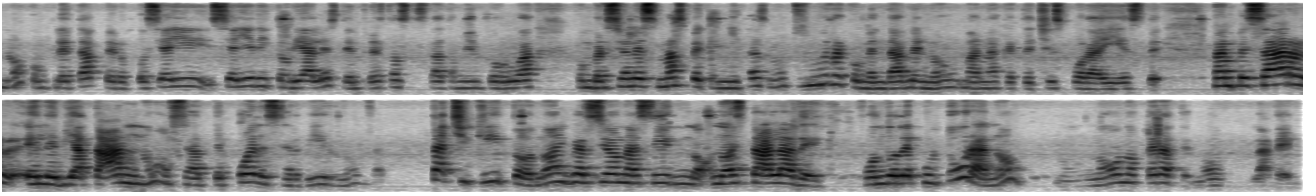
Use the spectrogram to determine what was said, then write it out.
¿no? Completa, pero pues si hay, si hay editoriales, entre estas que está también por Rúa, con versiones más pequeñitas, ¿no? Entonces muy recomendable, ¿no, Mana, que te eches por ahí, este, para empezar, el Leviatán, ¿no? O sea, te puede servir, ¿no? O sea, está chiquito, ¿no? Hay versión así, no, no está la de Fondo de Cultura, ¿no? No, no, espérate, no, la de...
